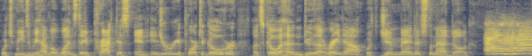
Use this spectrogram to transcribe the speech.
which means we have a Wednesday practice and injury report to go over. Let's go ahead and do that right now with Jim Mandich, the Mad Dog. All right!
